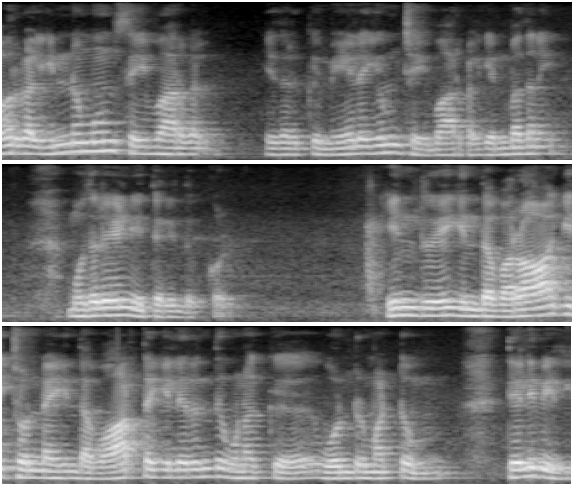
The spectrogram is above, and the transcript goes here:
அவர்கள் இன்னமும் செய்வார்கள். இதற்கு மேலேயும் செய்வார்கள் என்பதனை முதலில் நீ தெரிந்து கொள். இன்று இந்த வராகி சொன்ன இந்த வார்த்தையிலிருந்து உனக்கு ஒன்று மட்டும் தெளிவில்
